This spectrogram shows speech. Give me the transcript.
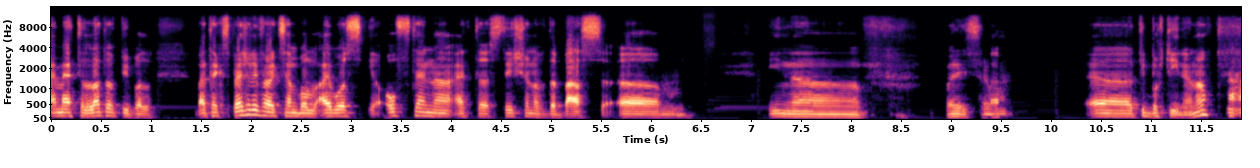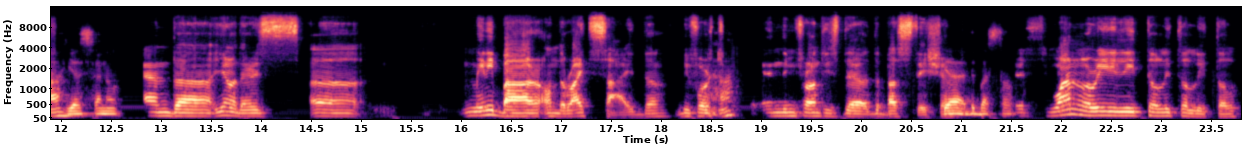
i met a lot of people. But especially for example i was often at the station of the bus um, in uh, where is uh, uh, Tiburtina, no? Uh-huh, yes, I know. And uh, you know there is a mini bar on the right side before, uh-huh. and in front is the the bus station. Yeah, the bus stop. There's one really little, little, little,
